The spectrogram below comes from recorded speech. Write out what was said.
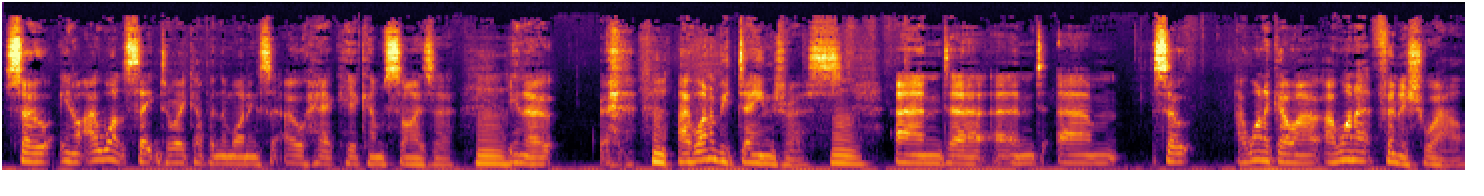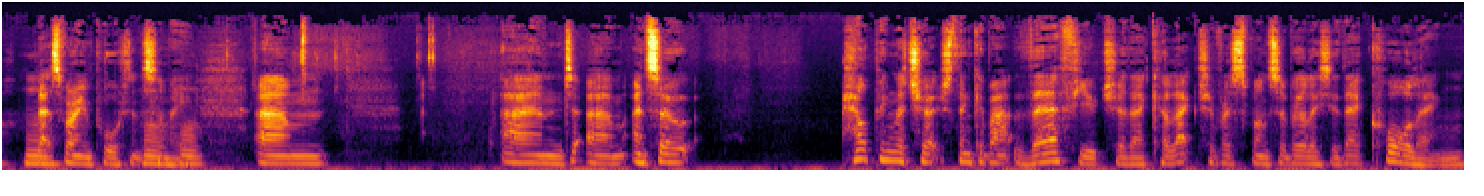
so you know, I want Satan to wake up in the morning and say, "Oh heck, here comes Sizer." Hmm. You know, I want to be dangerous, and uh, and um, so I want to go out. I want to finish well. That's very important to me. Um, and um, and so helping the church think about their future, their collective responsibility, their calling,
